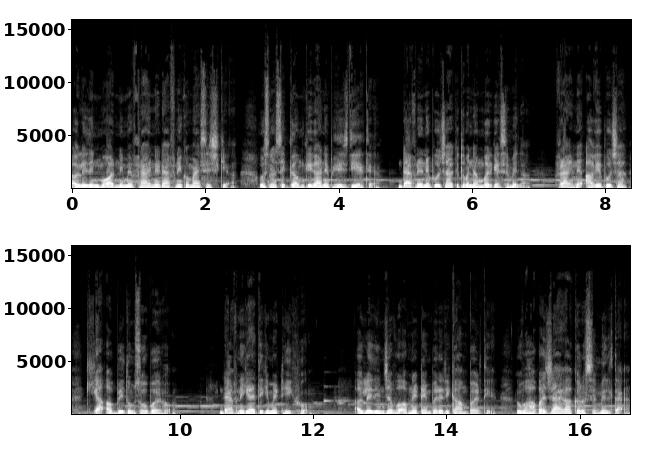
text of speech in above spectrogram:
अगले दिन मॉर्निंग में फ्रैंक ने डेफनी को मैसेज किया। उसने उसे गम के गाने भेज दिए थे। डेफनी ने पूछा कि तुम्हें नंबर कैसे मिला? फ्रैंक ने आगे पूछा कि क्या अब भी तुम सोबर हो? डेफनी कहती कि मैं ठीक हूँ। अगले दिन जब वो अपने टेम्पररी काम पर थी तो वहाँ पर जैक आकर उससे मिलता है।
